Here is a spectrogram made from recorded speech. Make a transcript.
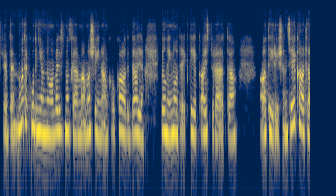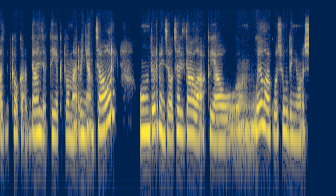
šiem notekūdeņiem no veļas mazgājumām mašīnām. Kaut kāda daļa pilnīgi noteikti tiek aizturēta attīrīšanas iekārtās, bet kaut kāda daļa tiek tomēr viņām cauri. Un turpina savu ceļu tālāk jau lielākos ūdeņos,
